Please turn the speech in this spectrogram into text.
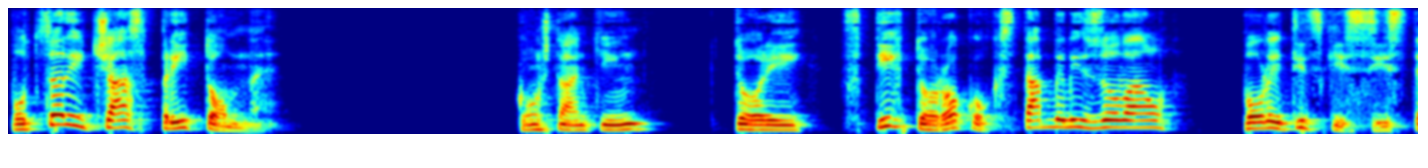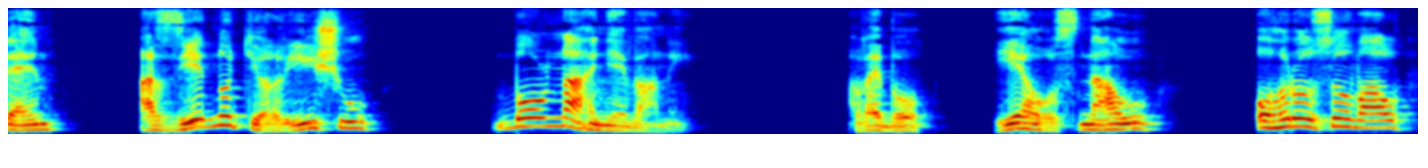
po celý čas prítomné. Konštantín, ktorý v týchto rokoch stabilizoval politický systém a zjednotil ríšu, bol nahnevaný, lebo jeho snahu ohrozoval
